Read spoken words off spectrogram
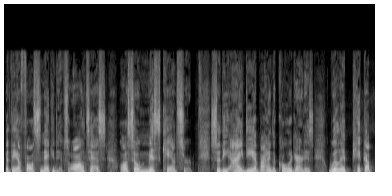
but they have false negatives. All tests also miss cancer so the idea behind the Cologuard is will it pick up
